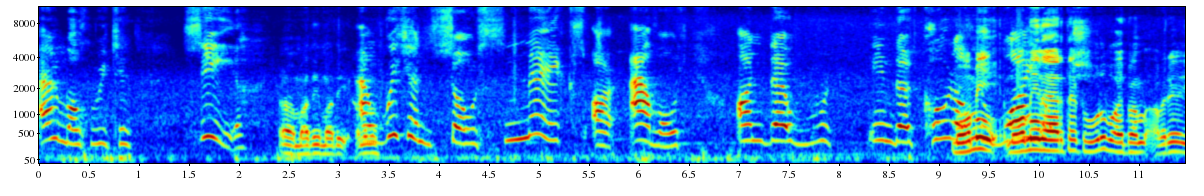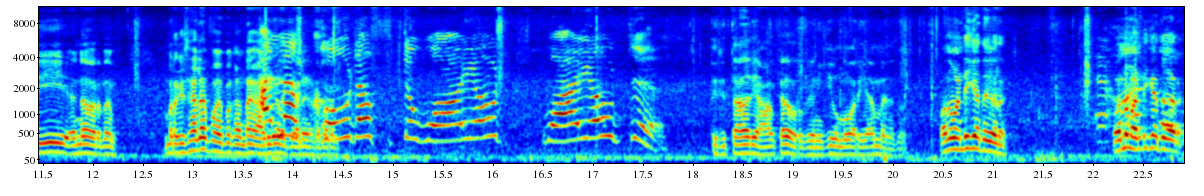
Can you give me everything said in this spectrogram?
animals we can see. ആ മതി മതി And we can show snakes or owls on the in the coat of മോമി the മോമി wild. നേരത്തെ ടൂർ പോയപ്പം അവര് ഈ എന്നാ പറയുന്നത് മൃഗശാല പോയപ്പോ കണ്ട And തിരുത്താതിരി ആൾക്കാർ ഓർക്കും. എനിക്ക് ഒന്നും അറിയാൻ പറ്റുന്നു ഒന്ന് വണ്ടിക്കകത്ത് കയറ് വന്ന് വണ്ടിക്കകത്ത് കയറ്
